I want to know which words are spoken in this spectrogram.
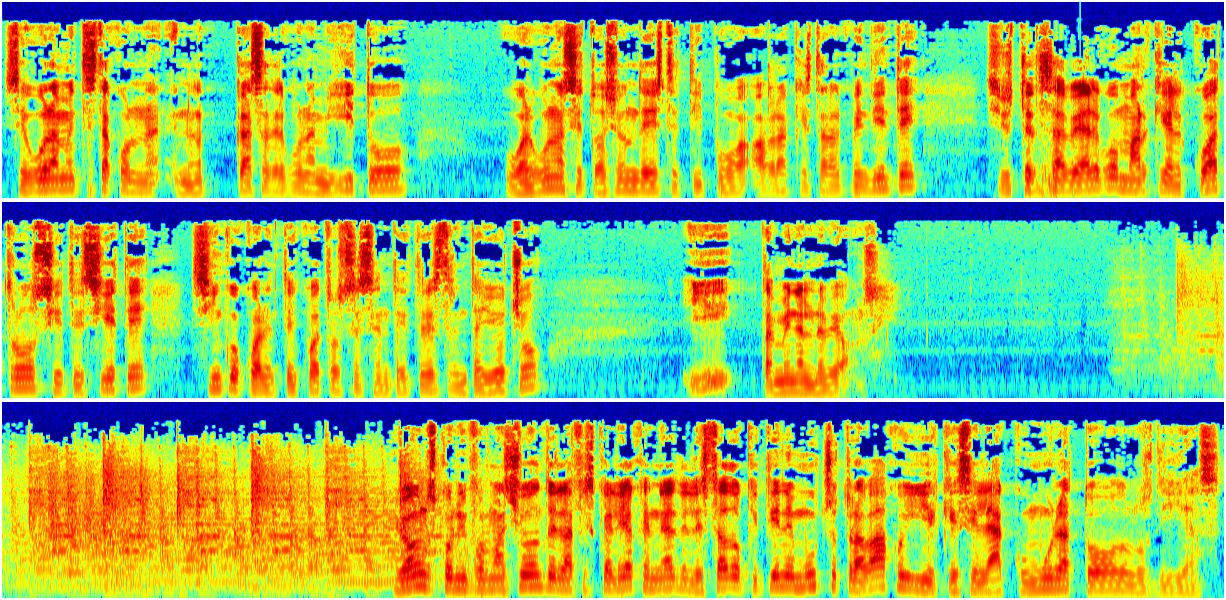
seguramente está con, en la casa de algún amiguito, o alguna situación de este tipo. Habrá que estar al pendiente. Si usted sabe algo, marque al 477-544-6338 y también al 911. Y vamos con información de la Fiscalía General del Estado que tiene mucho trabajo y el que se le acumula todos los días.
